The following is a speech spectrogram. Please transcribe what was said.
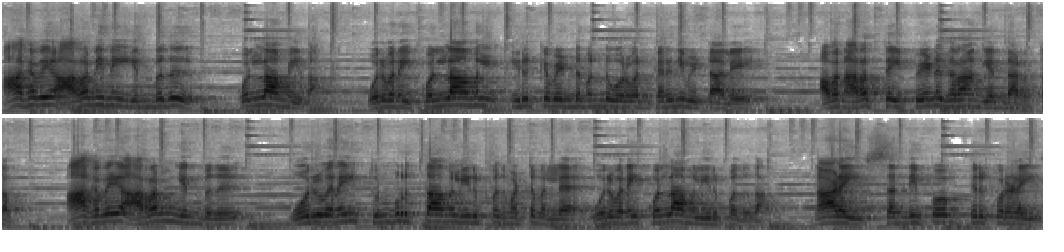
ஆகவே அறவினை என்பது கொல்லாமைதான். ஒருவனை கொல்லாமல் இருக்க வேண்டும் என்று ஒருவன் கருதிவிட்டாலே அவன் அறத்தை பேணுகிறான் என்ற அர்த்தம். ஆகவே அறம் என்பது ஒருவனை துன்புறுத்தாமல் இருப்பது மட்டுமல்ல ஒருவனை கொல்லாமல் இருப்பதுதான். நாளை சந்திப்போம் திருக்குறளை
